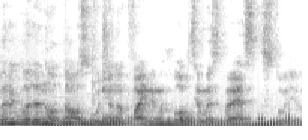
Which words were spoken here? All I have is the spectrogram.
Перекладено та озвучено файними хлопцями з ВС Studio.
